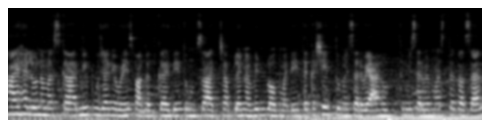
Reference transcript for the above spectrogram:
हाय हॅलो नमस्कार. मी पूजा केवळे स्वागत करते तुमचं आजच्या आपल्या नवीन ब्लॉगमध्ये. तर कसे आहेत तुम्ही सर्व? आहोत तुम्ही सर्व मस्तच असाल.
